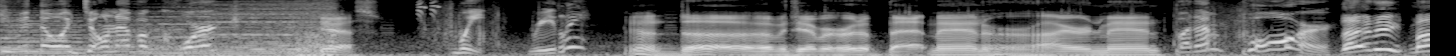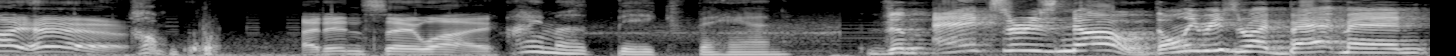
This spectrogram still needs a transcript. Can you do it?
Even though I don't have a quirk? Yes. Wait, really? Yeah, duh. Haven't you ever heard of Batman or Iron Man? But I'm poor. Then eat my hair. Hum. I didn't say why. I'm a big fan. The answer is no. The only reason why Batman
